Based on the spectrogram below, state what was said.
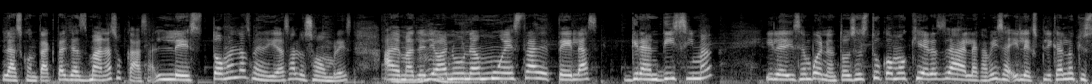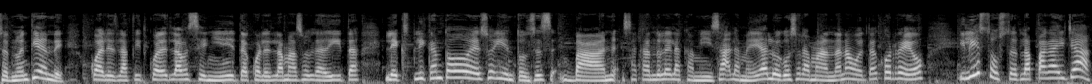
las contacta, ellas van a su casa, les toman las medidas a los hombres, además le llevan una muestra de telas grandísima y le dicen, bueno, entonces tú cómo quieres la, la, camisa y le explican lo que usted no entiende, cuál es la fit, cuál es la ceñidita, cuál es la más soldadita, le explican todo eso y entonces van sacándole la camisa a la medida, luego se la mandan a vuelta de correo y listo, usted la paga y ya.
